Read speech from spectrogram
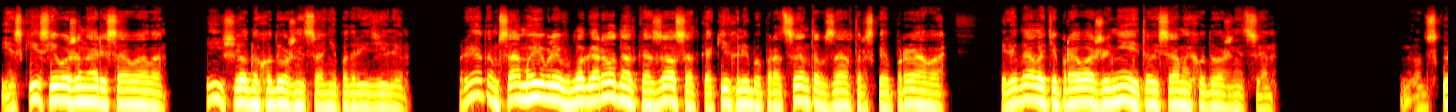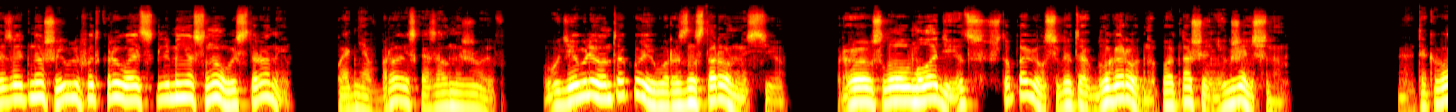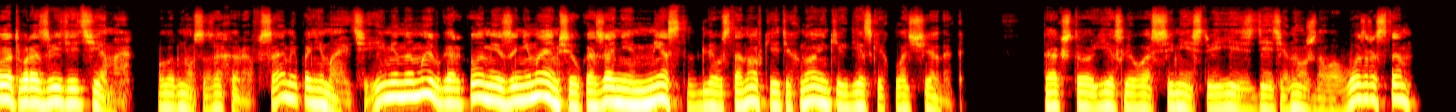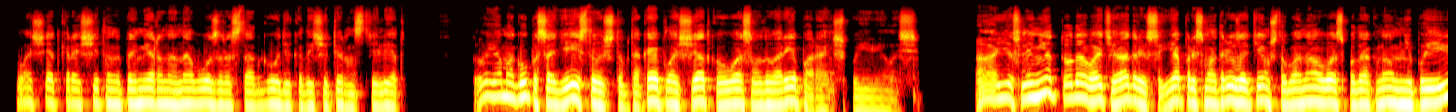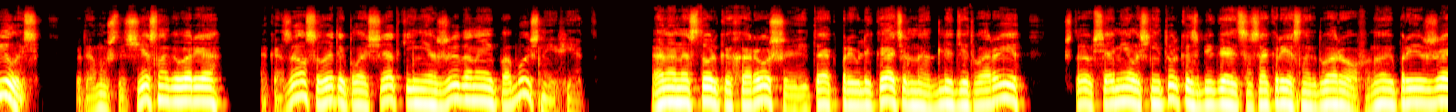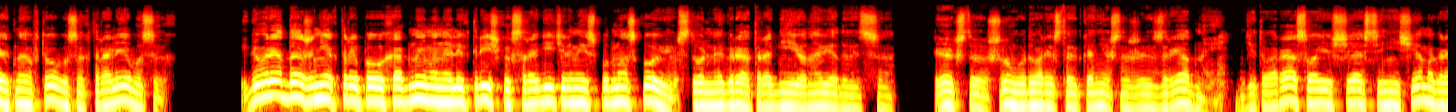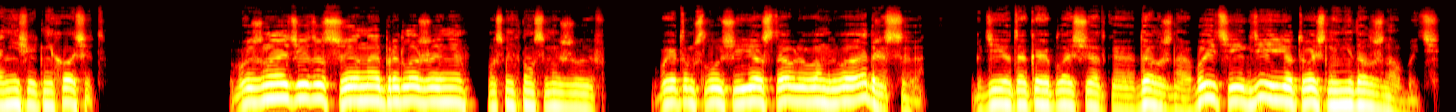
Эскиз его жена рисовала и еще одну художницу они подрядили. При этом сам Ивлев благородно отказался от каких-либо процентов за авторское право, передал эти права жене и той самой художнице. «Надо сказать, наш Ивлев открывается для меня с новой стороны», — подняв брови, сказал Межуев. «Удивлен такой его разносторонностью. Прав слово молодец, что повел себя так благородно по отношению к женщинам». «Так вот, в развитии темы. — улыбнулся Захаров. «Сами понимаете, именно мы в горкоме занимаемся указанием мест для установки этих новеньких детских площадок. Так что, если у вас в семействе есть дети нужного возраста, площадка рассчитана примерно на возраст от годика до 14 лет, то я могу посодействовать, чтобы такая площадка у вас во дворе пораньше появилась. А если нет, то давайте адрес, и я присмотрю за тем, чтобы она у вас под окном не появилась, потому что, честно говоря, Оказался у этой площадки неожиданный побочный эффект. Она настолько хорошая и так привлекательна для детворы, что вся мелочь не только сбегается с окрестных дворов, но и приезжает на автобусах, троллейбусах. И говорят, даже некоторые по выходным и на электричках с родителями из Подмосковья в Стольный Град ради нее наведываются. Так что шум во дворе стоит, конечно же, изрядный. Детвора свое счастье ничем ограничивать не хочет. «Вы знаете, это ценное предложение», — усмехнулся Межуев. «В этом случае я оставлю вам два адреса, где такая площадка должна быть и где ее точно не должно быть».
